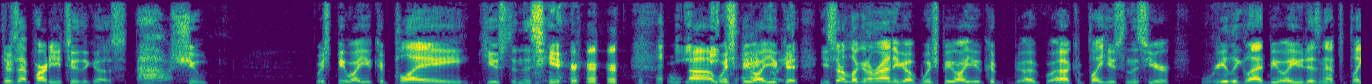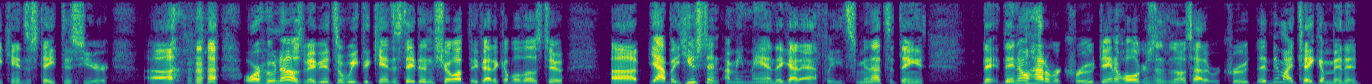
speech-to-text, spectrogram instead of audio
There's that part of you, too, that goes, oh, shoot. Wish BYU could play Houston this year. uh, exactly. Wish BYU could. You start looking around, you go, wish BYU could uh, uh, could play Houston this year. Really glad BYU doesn't have to play Kansas State this year. Uh, or who knows? Maybe it's a week that Kansas State doesn't show up. They've had a couple of those too. Uh, yeah, but Houston. I mean, man, they got athletes. I mean, that's the thing is they they know how to recruit. Dana Holgorsen knows how to recruit. They, might take a minute,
